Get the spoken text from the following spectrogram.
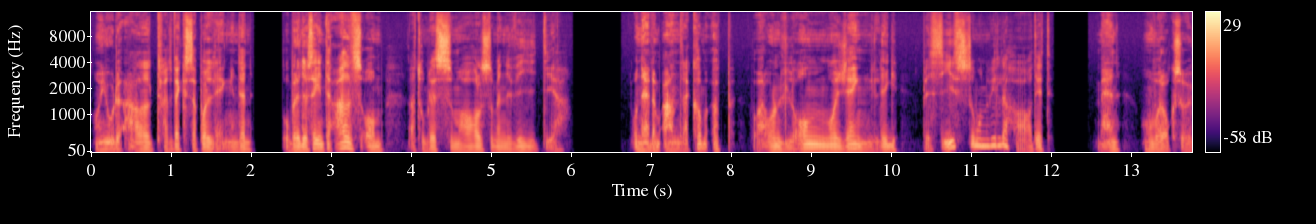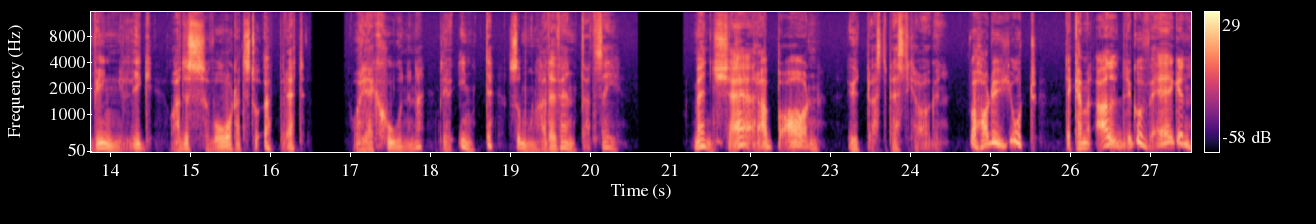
Hon gjorde allt för att växa på längden och brydde sig inte alls om att hon blev smal som en vidja. Och när de andra kom upp var hon lång och gänglig, precis som hon ville ha det. Men hon var också vinglig och hade svårt att stå upprätt och reaktionerna blev inte som hon hade väntat sig. Men kära barn, utbrast prästkragen. Vad har du gjort? Det kan väl aldrig gå vägen?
